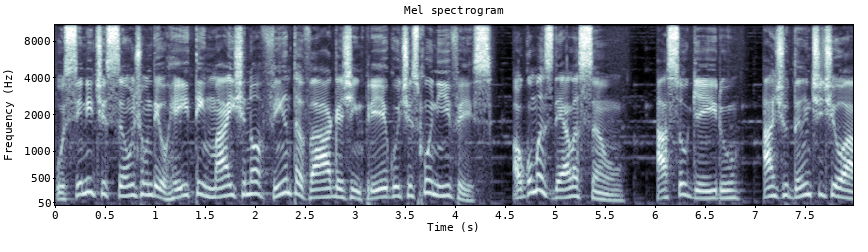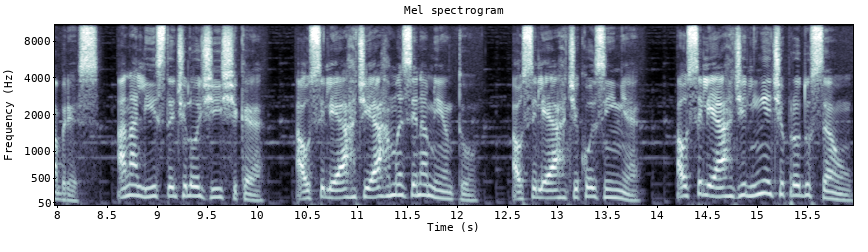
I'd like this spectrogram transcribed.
O Cine de São João Del Rei tem mais de 90 vagas de emprego disponíveis. Algumas delas são açougueiro, ajudante de obras, analista de logística, auxiliar de armazenamento, auxiliar de cozinha, auxiliar de linha de produção,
